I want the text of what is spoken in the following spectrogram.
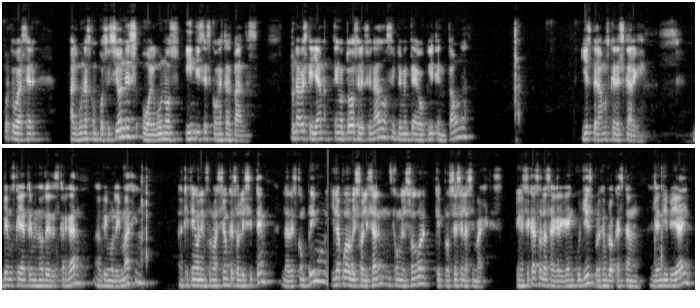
porque voy a hacer algunas composiciones o algunos índices con estas bandas. Una vez que ya tengo todo seleccionado, simplemente hago clic en Download y esperamos que descargue. Vemos que ya terminó de descargar, abrimos la imagen Aquí tengo la información que solicité, la descomprimo y la puedo visualizar con el software que procese las imágenes. En este caso las agregué en QGIS, por ejemplo acá están el NDVI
